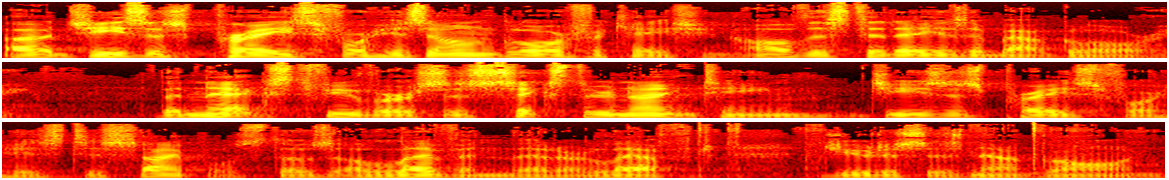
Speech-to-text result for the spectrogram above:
uh, Jesus prays for his own glorification. All this today is about glory. The next few verses, 6 through 19, Jesus prays for his disciples, those 11 that are left. Judas is now gone.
